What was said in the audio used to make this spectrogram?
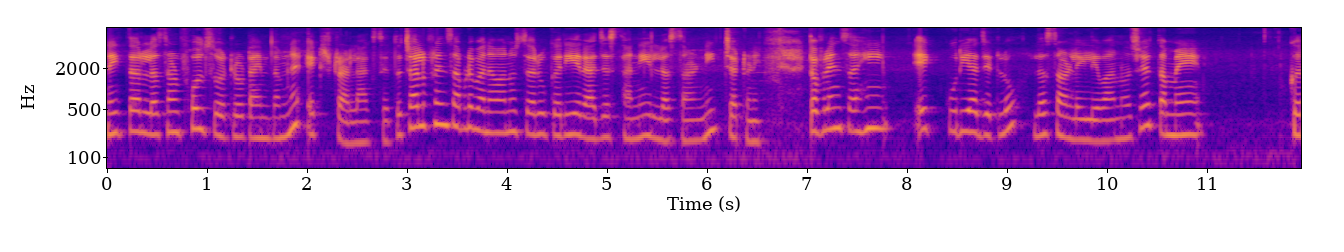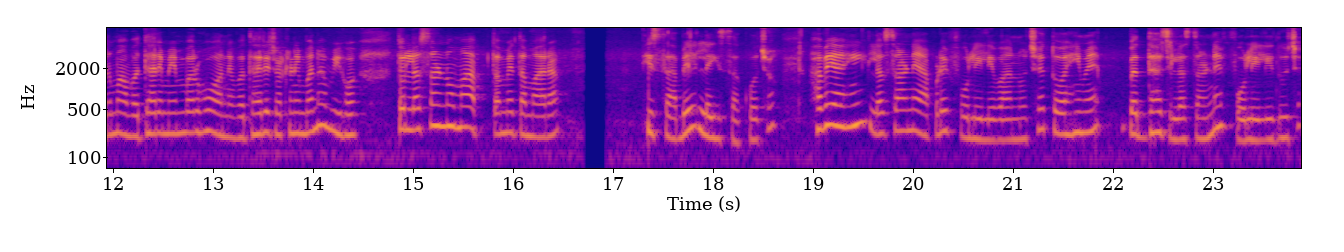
નહીંતર લસણ ફૂલશો એટલો ટાઈમ તમને એક્સ્ટ્રા લાગશે. તો ચાલો ફ્રેન્ડ્સ આપણે બનાવવાનું શરૂ કરીએ રાજસ્થાની લસણની ચટણી. તો ફ્રેન્ડ્સ અહીં એક કુરિયા જેટલો લસણ લઈ લેવાનો છે. તમે ઘરમાં વધારે મેમ્બર હો અને વધારે ચટણી બનાવવી હોય, તો લસણનું માપ તમે તમારા હિસાબે લઈ શકો છો. હવે અહીં લસણને આપણે ફોલી લેવાનું છે, તો અહીં મેં બધા જ લસણને ફોલી લીધું છે.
